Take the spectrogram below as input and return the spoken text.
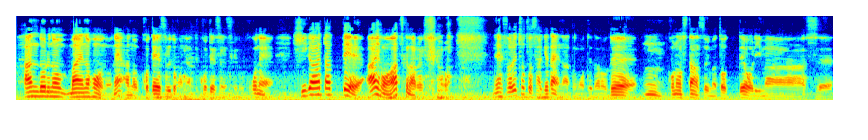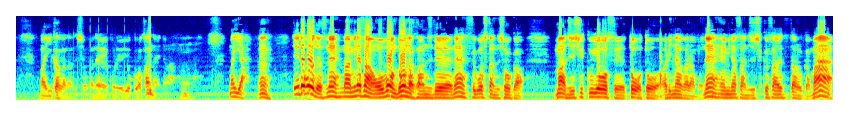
ハンドルの前の方のね、あの、固定するとこにあって固定するんですけど、ここね、日が当たって iPhone 熱くなるんですよ。ね、それちょっと避けたいなと思ってたので、うん、このスタンスを今取っております。まあ、いかがなんでしょうかね。これよくわかんないな。うん。まあ、いいや。うん。というところですね、まあ、皆さんお盆どんな感じでね、過ごしたんでしょうか。まあ、自粛要請等々ありながらもね、皆さん自粛されてたのか。ま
